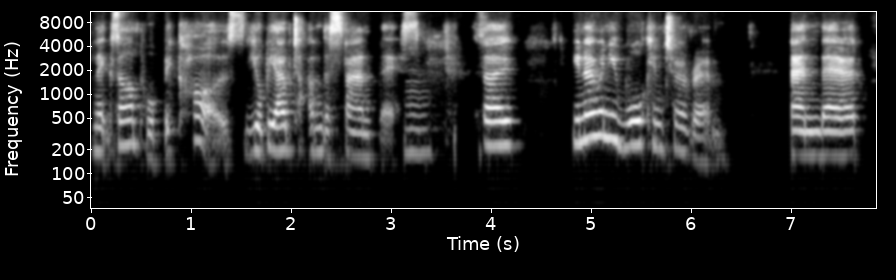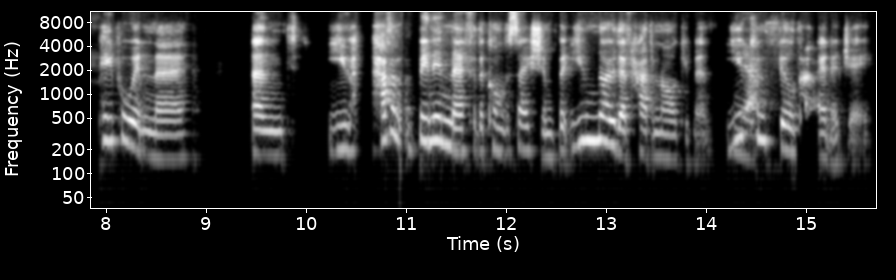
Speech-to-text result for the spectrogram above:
an example because you'll be able to understand this. Mm. So, you know, when you walk into a room and there are people in there and you haven't been in there for the conversation, but you know they've had an argument. You yeah. can feel that energy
